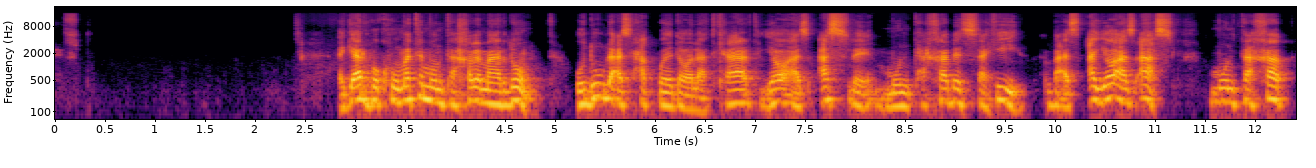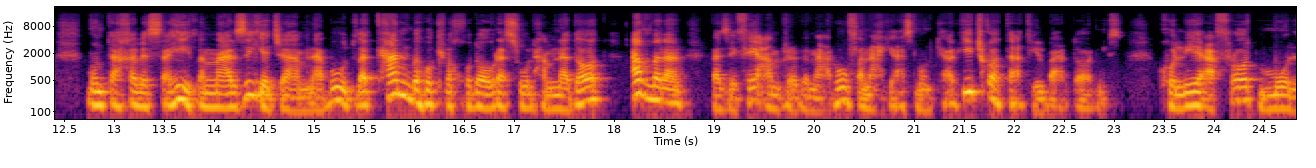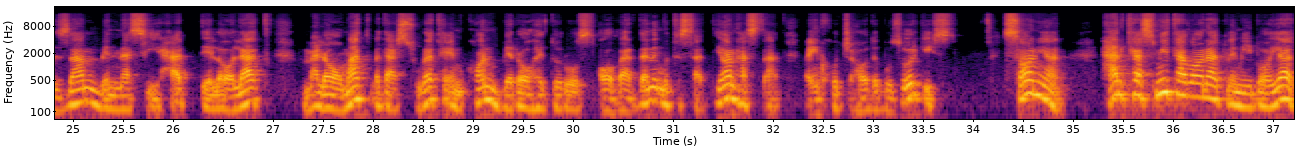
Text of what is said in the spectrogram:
اگر حکومت منتخب مردم عدول از حق و عدالت کرد یا از اصل منتخب صحیح و از یا از اصل منتخب منتخب صحیح و مرزی جمع نبود و تن به حکم خدا و رسول هم نداد اولا وظیفه امر به معروف و نهی از منکر هیچگاه تعطیل بردار نیست. کلی افراد ملزم به نصیحت دلالت ملامت و در صورت امکان به راه درست آوردن متصدیان هستند و این خود جهاد بزرگی است. ثانیا هر کس می تواند و می باید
